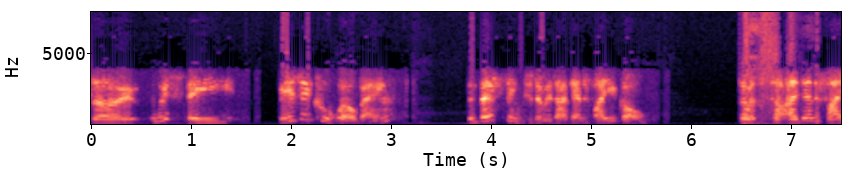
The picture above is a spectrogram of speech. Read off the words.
So with the physical well-being, the best thing to do is identify your goal. So it's to identify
